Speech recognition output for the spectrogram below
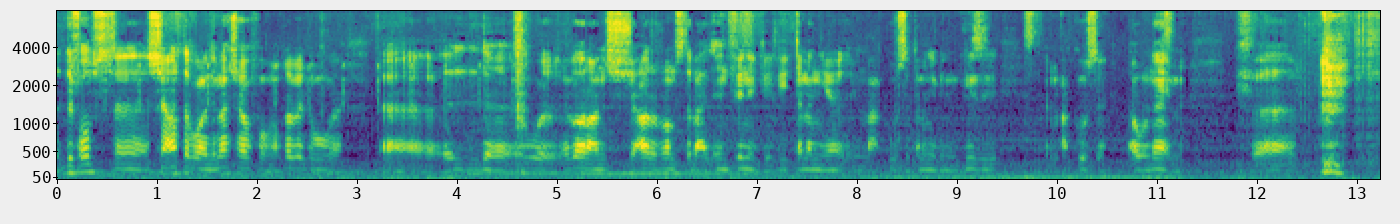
DevOps الشعار تبعه اللي ما شافه من قبل هو آه، هو عبارة عن الشعار الرمز تبع ال infinity اللي هي الثمانية المعكوسة ثمانية بالإنجليزي معكوسة أو نايمة. ف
